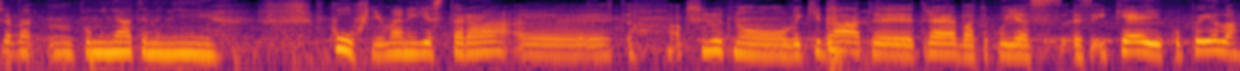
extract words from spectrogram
Треба поміняти мені в кухні. У мене є стара, е, абсолютно викидати треба. Таку я з, Ікеї купила.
